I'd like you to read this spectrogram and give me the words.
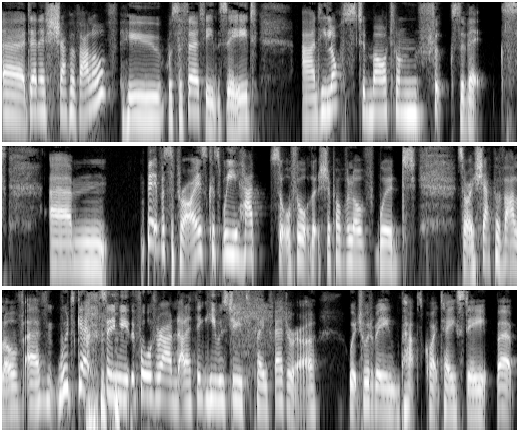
uh denis shapovalov who was the 13th seed and he lost to Martin Fucsovics. Um, bit of a surprise because we had sort of thought that Shapovalov would, sorry, Shapovalov um, would get to the fourth round, and I think he was due to play Federer, which would have been perhaps quite tasty. But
